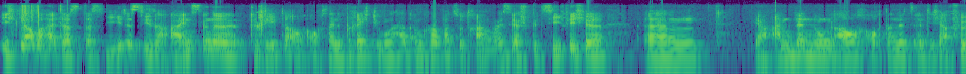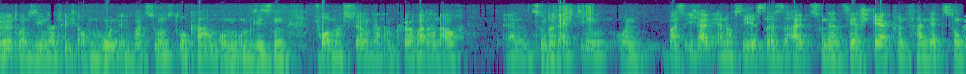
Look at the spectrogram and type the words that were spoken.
ich glaube halt, dass, dass jedes dieser einzelnen Geräte auch, auch seine Berechtigung hat, am Körper zu tragen, weil es sehr spezifische ähm, ja, Anwendungen auch, auch dann letztendlich erfüllt und sie natürlich auch einen hohen Innovationsdruck haben, um, um diesen Vormachtstellung dann am Körper dann auch ähm, zu berechtigen. Und was ich halt eher noch sehe, ist, dass es halt zu einer sehr stärkeren Vernetzung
